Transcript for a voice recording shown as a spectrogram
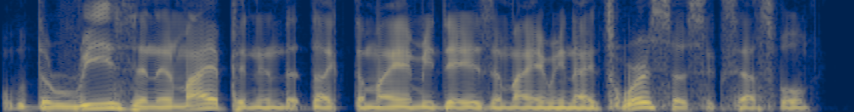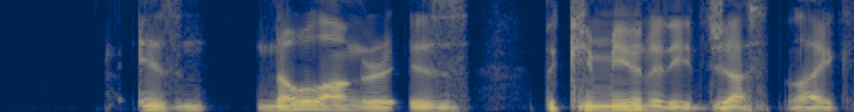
the reason, in my opinion, that like the Miami Days and Miami Nights were so successful is no longer is the community just like,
